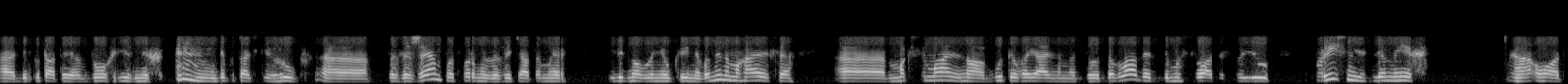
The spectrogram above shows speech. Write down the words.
е, депутати в двох різних депутатських груп е, ПЗЖ, платформи за життя та мир і відновлення України, вони намагаються максимально бути лояльними до, до влади, демонструвати свою корисність для них. От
